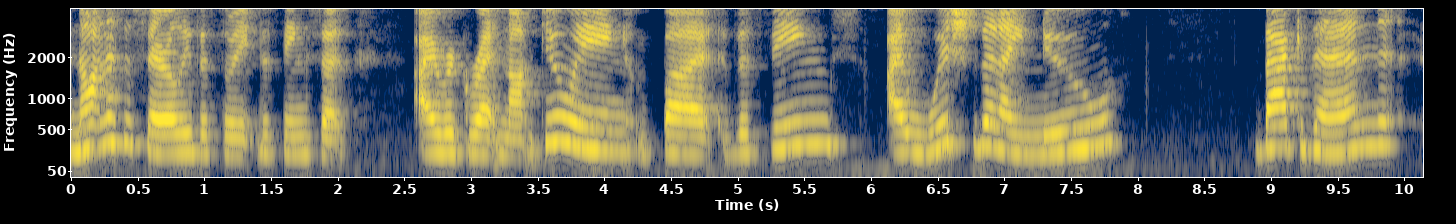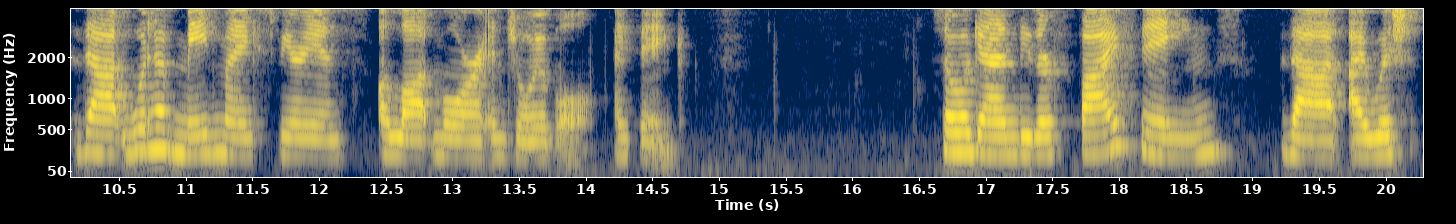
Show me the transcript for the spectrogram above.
not necessarily the th- the things that I regret not doing, but the things I wish that I knew back then that would have made my experience a lot more enjoyable, I think. So, again, these are five things that I wish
